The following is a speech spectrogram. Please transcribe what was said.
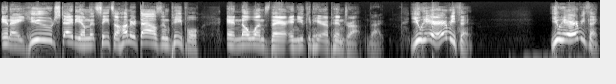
in a huge stadium that seats 100,000 people and no one's there and you can hear a pin drop. Right. You hear everything. You hear everything.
